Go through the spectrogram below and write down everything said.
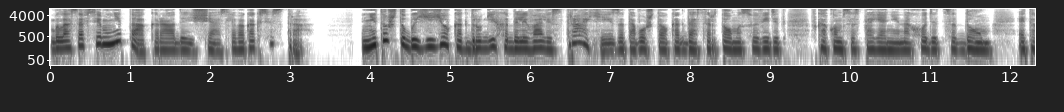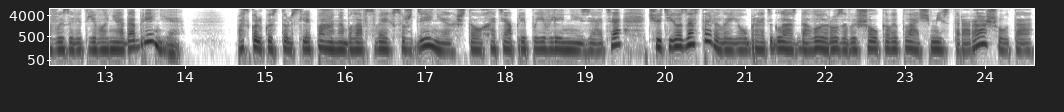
была совсем не так рада и счастлива, как сестра. Не то чтобы ее, как других, одолевали страхи из-за того, что когда сэр Томас увидит, в каком состоянии находится дом, это вызовет его неодобрение. Поскольку столь слепа она была в своих суждениях, что, хотя при появлении зятя чутье заставило ее убрать с глаз долой розовый шелковый плащ мистера Рашута,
